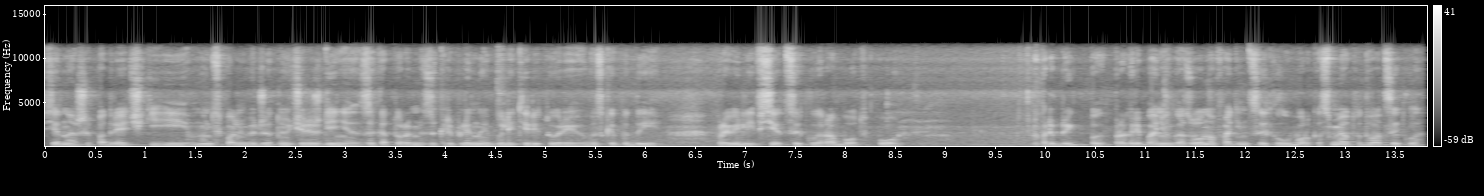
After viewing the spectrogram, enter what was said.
Все наши подрядчики и муниципальные бюджетные учреждения, за которыми закреплены были территории в СКПДИ, провели все циклы работ по прогребанию газонов один цикл, уборка смета два цикла,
